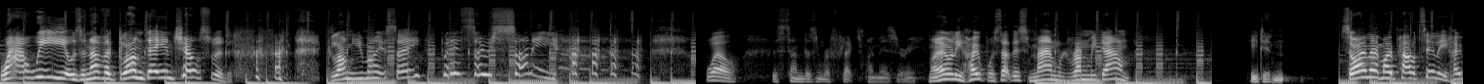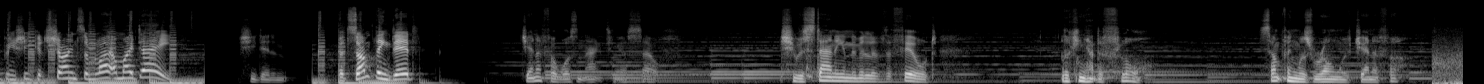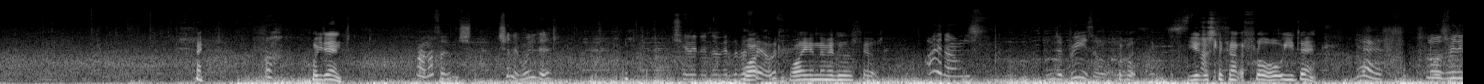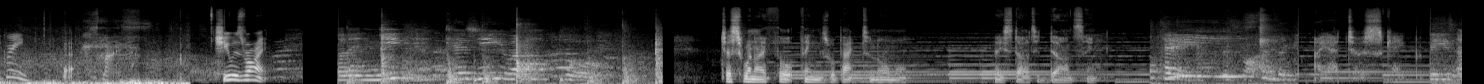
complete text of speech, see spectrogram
Wowee, it was another glum day in Chelmsford. glum, you might say, but it's so sunny. well, the sun doesn't reflect my misery. My only hope was that this man would run me down. He didn't. So I met my pal Tilly, hoping she could shine some light on my day. She didn't. But something did. Jennifer wasn't acting herself. She was standing in the middle of the field, looking at the floor. Something was wrong with Jennifer. Hey, what are you doing? Oh, nothing. Just chilling. What are you doing? Chilling in the middle of a Why, field. why are you in the middle of the field? I know. I'm just in the breeze and whatnot. You're just looking at the floor. What were you doing? Yeah, the floor's really green. It's nice. She was right. Just when I thought things were back to normal, they started dancing. Hey, I had to escape. please.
